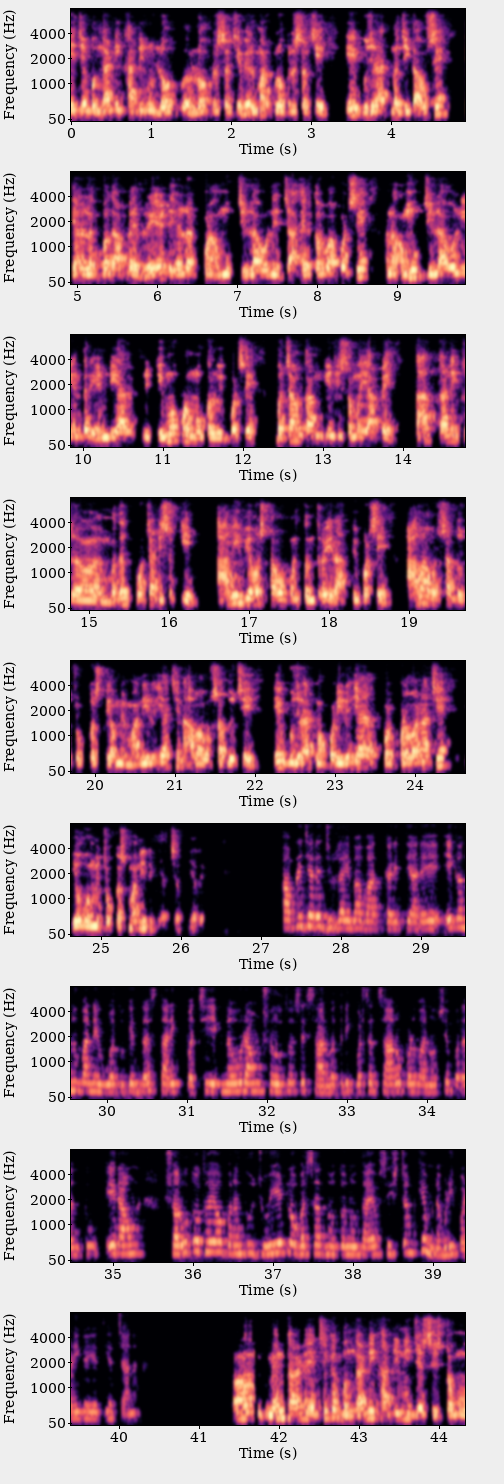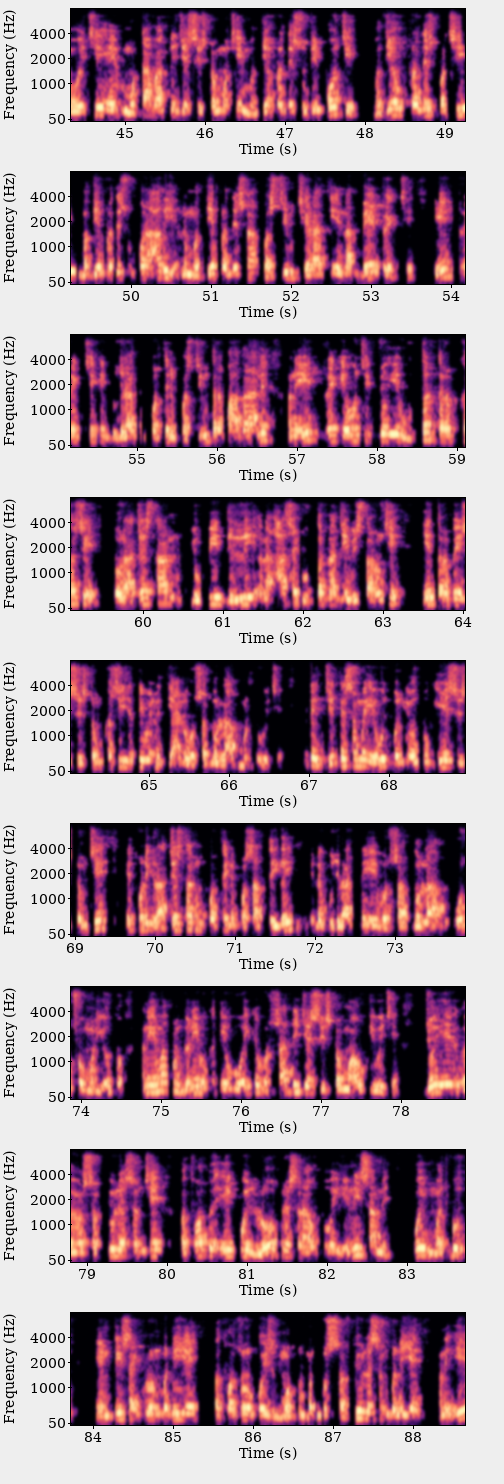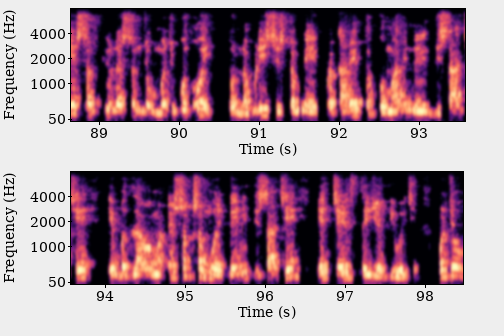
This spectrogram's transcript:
એ જે બંગાળની ખાડીનું લો લો પ્રેશર છે વેલમાર્ક લો પ્રેશર છે, એ ગુજરાત નજીક આવશે. ત્યારે લગભગ આપણે રેડ એલર્ટ પણ અમુક જિલ્લાઓને જાહેર કરવા પડશે અને અમુક જિલ્લાઓની અંદર એનડીઆરએફની ટીમો પણ મોકલવી પડશે. બચાવ કામગીરી સમયે આપણે તાત્કાલિક મદદ પહોંચાડી શકીએ આવી વ્યવસ્થાઓ પણ તંત્રએ રાખવી પડશે. આવા વરસાદો ચોક્કસથી અમે માની રહ્યા છીએ અને આવા વરસાદો છે એ ગુજરાતમાં પડી રહ્યા પડવાના છે એવું અમે ચોક્કસ માની રહ્યા છીએ અત્યારે. આપણે જ્યારે જુલાઈમાં વાત કરી ત્યારે એક અનુમાન એવું હતું કે દસ તારીખ પછી એક નવો રાઉન્ડ શરૂ થશે. સાર્વત્રિક વરસાદ સારો પડવાનો છે, પરંતુ એ રાઉન્ડ શરૂ તો થયો, પરંતુ જોઈએ એટલો વરસાદ નહોતો નોંધાયો. સિસ્ટમ કેમ નબળી પડી ગઈ હતી અચાનક? મેન કારણ એ છે કે બંગાળની ખાડીની જે સિસ્ટમો હોય છે, એ મોટા ભાગની જે સિસ્ટમો છે એ મધ્યપ્રદેશ સુધી પહોંચે. મધ્યપ્રદેશ પછી મધ્યપ્રદેશ ઉપર આવી અને મધ્યપ્રદેશના પશ્ચિમ છેડાથી એના બે ટ્રેક છે. એક ટ્રેક છે કે ગુજરાત ઉપરથી પશ્ચિમ તરફ આગળ આવે અને એક ટ્રેક એવો છે કે જો એ ઉત્તર તરફ ખસે, તો રાજસ્થાન, યુપી, દિલ્હી અને આ સાઈડ ઉત્તરના જે વિસ્તારો છે એ તરફ એ સિસ્ટમ ખસી જતી હોય ને ત્યાં વરસાદનો લાભ મળતો હોય છે. એટલે જે તે સમયે એવું જ બન્યું હતું કે એ સિસ્ટમ છે એ થોડીક રાજસ્થાન ઉપર થઈને પસાર થઈ ગઈ એટલે ગુજરાતને એ વરસાદનો લાભ ઓછો મળ્યો હતો. અને એમાં પણ ઘણી વખત એવું હોય કે વરસાદની જે સિસ્ટમ આવતી હોય છે, જો એ સર્ક્યુલેશન છે અથવા તો એ કોઈ લો પ્રેશર આવતું હોય એની સામે કોઈ મજબૂત એન્ટી સાયક્લોન બની જાય અથવા તો કોઈ મોટું મજબૂત સર્ક્યુલેશન બની જાય અને એ સર્ક્યુલેશન જો મજબૂત હોય તો નબળી સિસ્ટમને એક પ્રકારે ધક્કો મારીને એની દિશા છે એ બદલાવા માટે સક્ષમ હોય એટલે એની દિશા છે એ ચેન્જ થઈ જતી હોય છે. પણ જો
